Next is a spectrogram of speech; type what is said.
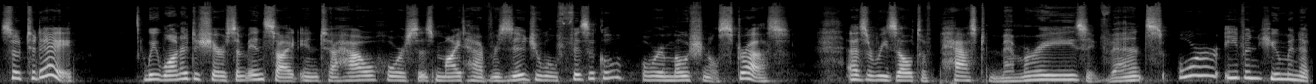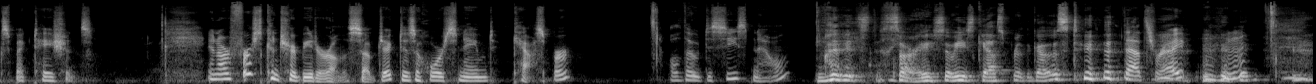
So today, we wanted to share some insight into how horses might have residual physical or emotional stress as a result of past memories, events, or even human expectations. And our first contributor on the subject is a horse named Casper, although deceased now. Sorry, so he's Casper the ghost. That's right. Mm-hmm.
